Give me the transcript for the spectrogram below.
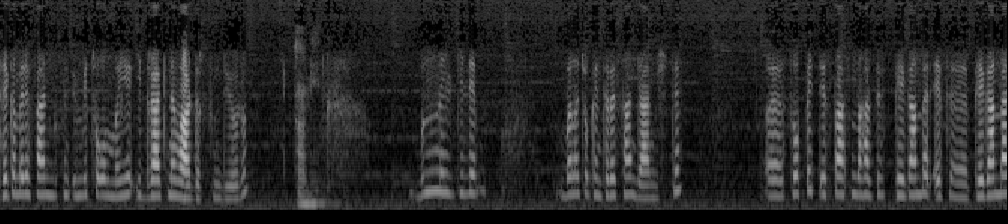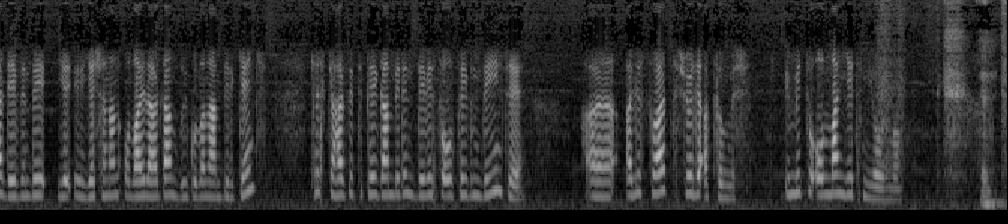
Peygamber Efendimizin ümmeti olmayı idrakine vardırsın diyorum. Amin. Bununla ilgili bana çok enteresan gelmişti. Ee, sohbet esnasında Hazreti Peygamber e, Peygamber devrinde ya- yaşanan olaylardan duygulanan bir genç keşke Hazreti Peygamber'in devesi olsaydım deyince e, Ali Suat şöyle atılmış. Ümmeti olman yetmiyor mu? Evet.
